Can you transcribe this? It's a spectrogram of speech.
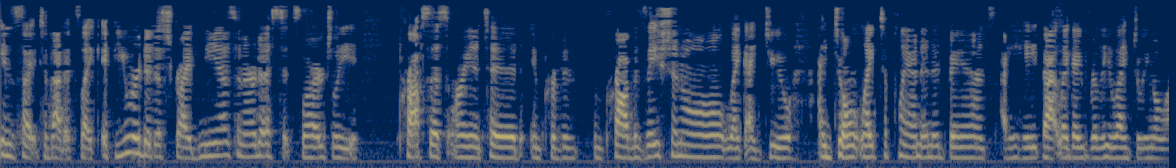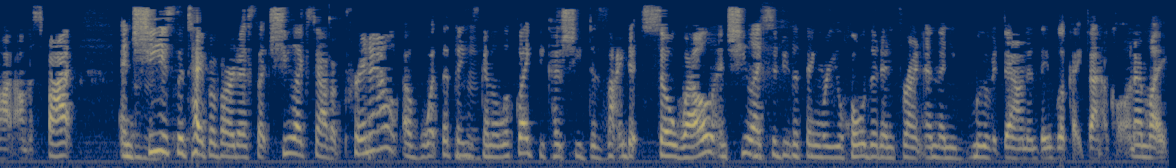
insight to that. It's like if you were to describe me as an artist, it's largely process oriented, improv- improvisational. Like I do, I don't like to plan in advance. I hate that. Like I really like doing a lot on the spot. And mm-hmm. she's the type of artist that she likes to have a printout of what the thing's mm-hmm. going to look like because she designed it so well. And she likes to do mm-hmm. the thing where you hold it in front and then you move it down and they look identical. And I'm like,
